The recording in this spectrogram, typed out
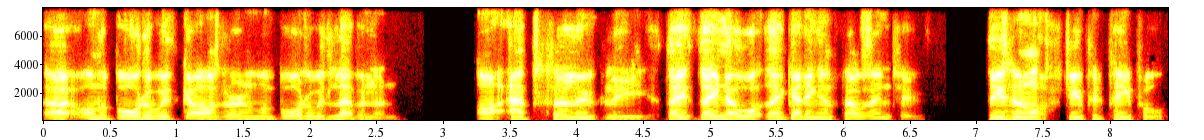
uh, on the border with Gaza and on the border with Lebanon, are absolutely they they know what they're getting themselves into. These are not stupid people.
